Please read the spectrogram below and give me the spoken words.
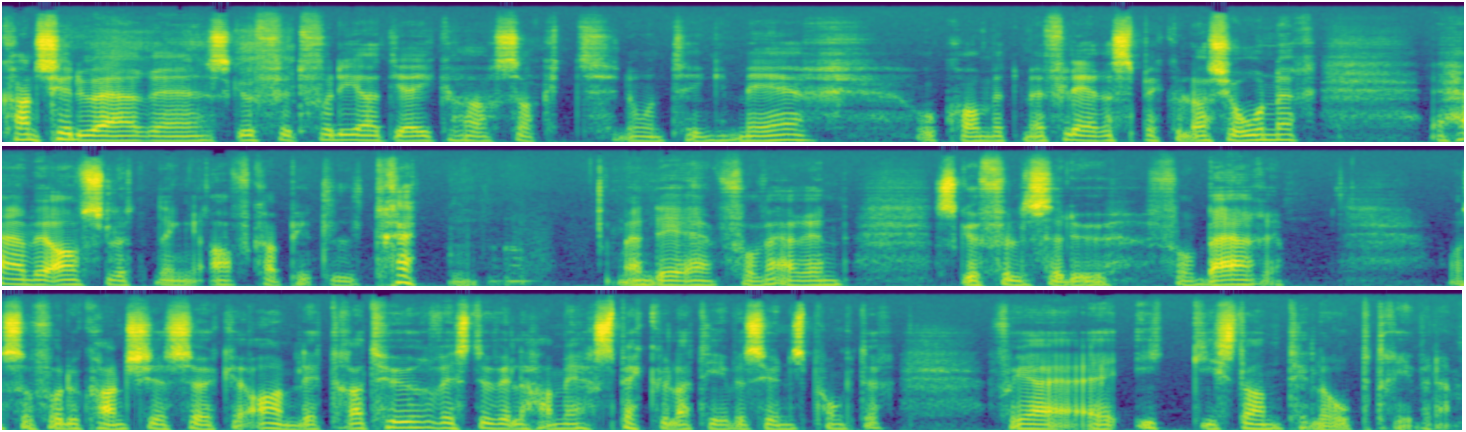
Kanskje du er eh, skuffet fordi at jeg ikke har sagt noen ting mer og kommet med flere spekulasjoner her ved avslutning av kapittel 13, men det får være en skuffelse du får bære. Og så får du kanskje søke annen litteratur hvis du vil ha mer spekulative synspunkter, for jeg er ikke i stand til å oppdrive dem.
